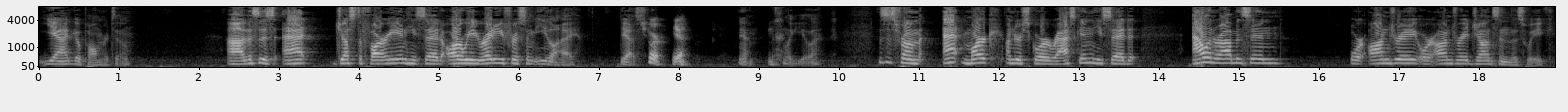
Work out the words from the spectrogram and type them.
Yeah, I'd go Palmer too. Uh, this is at Justifarian. He said, "Are we ready for some Eli?" Yes. Sure. Yeah. Yeah, I like Eli. This is from at Mark underscore Raskin. He said, Allen Robinson or Andre or Andre Johnson this week.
